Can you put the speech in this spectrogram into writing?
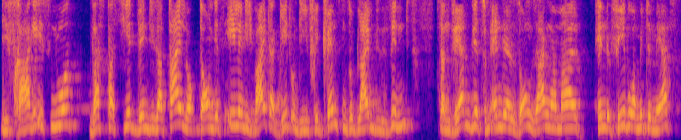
Die Frage ist nur, was passiert, wenn dieser Teil-Lockdown jetzt elendig weitergeht und die Frequenzen so bleiben, wie sie sind? Dann werden wir zum Ende der Saison, sagen wir mal Ende Februar, Mitte März,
